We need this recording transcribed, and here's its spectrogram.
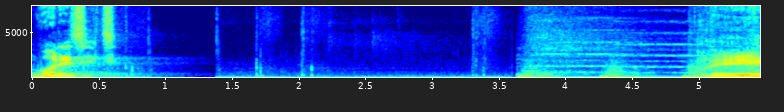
What is it? Brave.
